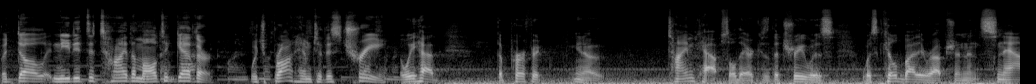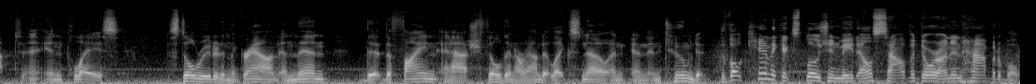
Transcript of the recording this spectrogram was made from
but Dull needed to tie them all together, which brought him to this tree. We had the perfect, you know, time capsule there because the tree was, was killed by the eruption and snapped in place, still rooted in the ground, and then the, the fine ash filled in around it like snow and, and entombed it. The volcanic explosion made El Salvador uninhabitable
